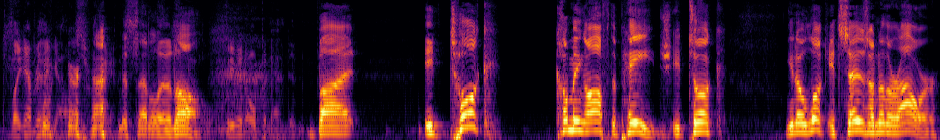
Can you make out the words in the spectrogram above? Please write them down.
Just like everything else. We're Not not going to settle it at all. Leave it open ended. But it took coming off the page. It took, you know, look. It says another hour,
